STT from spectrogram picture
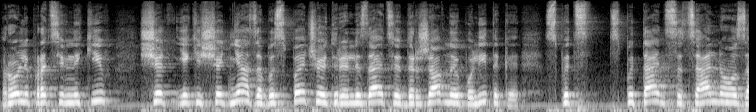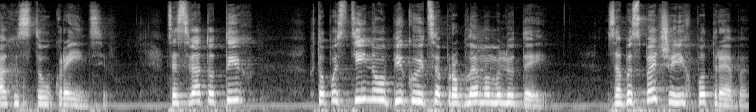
ролі працівників, які щодня забезпечують реалізацію державної політики з питань соціального захисту українців. Це свято тих, хто постійно опікується проблемами людей, забезпечує їх потреби.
